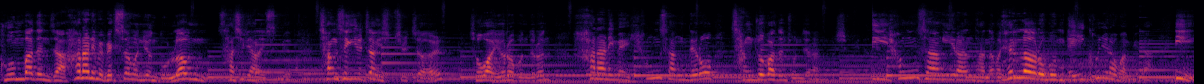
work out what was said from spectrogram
구원받은 자 하나님의 백성은요 놀라운 사실이 하나 있습니다. 창세기 1장 27절 저와 여러분들은 하나님의 형상대로 창조받은 존재라는 것입니다. 이 형상이라는 단어가 헬라어로 보면 에이콘이라고 합니다. 이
